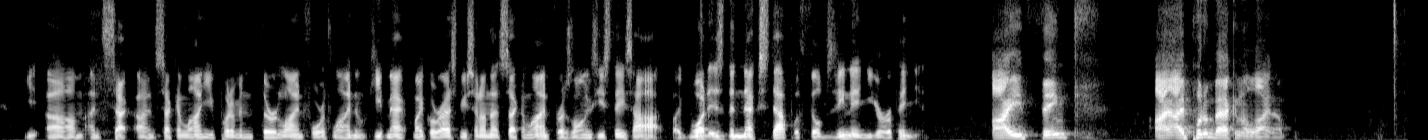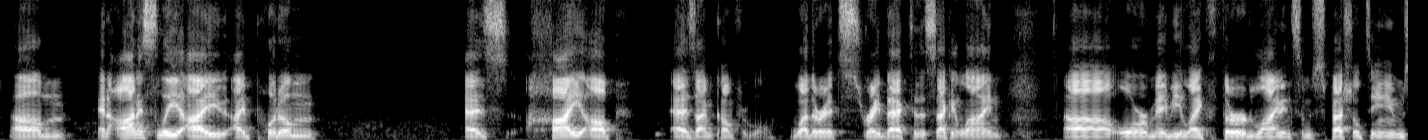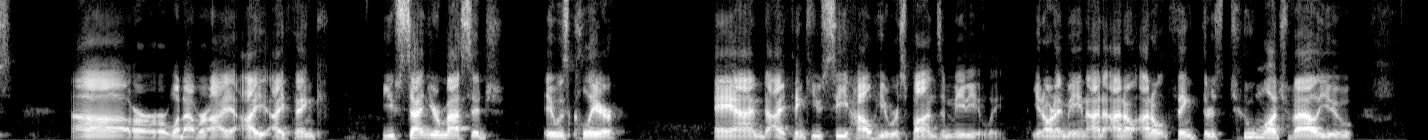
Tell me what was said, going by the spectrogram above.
Um, on, sec- on second line, you put him in third line, fourth line, and keep Ma- Michael Rasmussen on that second line for as long as he stays hot. Like, what is the next step with Filip Zadina, in your opinion? I think I, I put him back in the lineup. Um, and honestly, I I put him as high up as I'm comfortable. Whether it's straight back to the second line, uh, or maybe like third line in some special teams, uh, or, or whatever. I, I I think you sent your message. It was clear, and I think you see how he responds immediately. You know what I mean? I, I don't I don't think there's too much value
